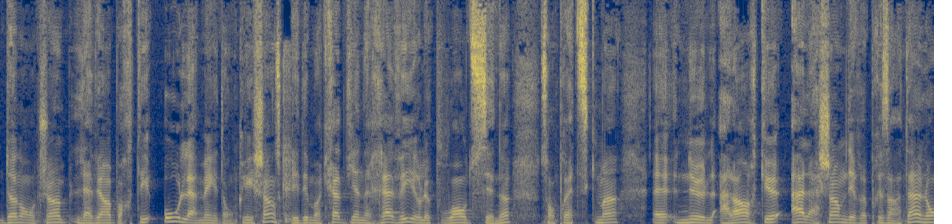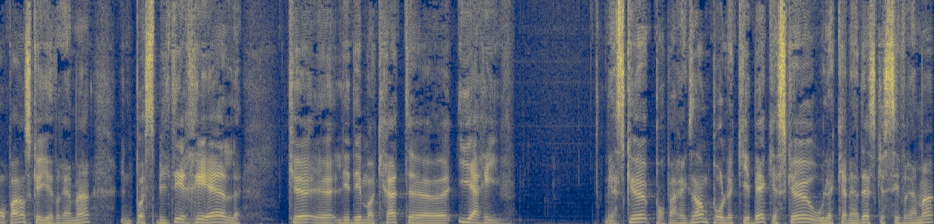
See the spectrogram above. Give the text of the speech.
Donald Trump l'avait emporté haut la main. Donc les chances que les démocrates viennent le pouvoir du Sénat sont pratiquement euh, nulles. Alors que à la Chambre des représentants, là, on pense qu'il y a vraiment une possibilité réelle que euh, les démocrates euh, y arrivent. Mais est-ce que, pour par exemple, pour le Québec, ou le Canada, est-ce que c'est vraiment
